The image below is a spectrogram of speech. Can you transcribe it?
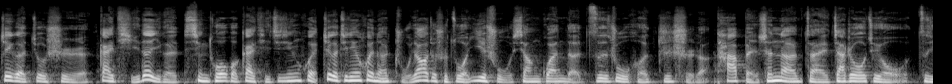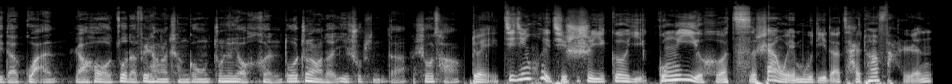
这个就是盖提的一个信托或盖提基金会。这个基金会呢，主要就是做艺术相关的资助和支持的。它本身呢，在加州就有自己的馆，然后做的非常的成功，中间有很多重要的艺术品的收藏。对，基金会其实是一个以公益和慈善为目的的财团法人。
